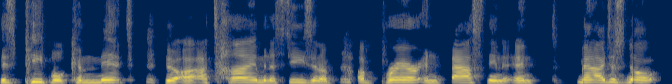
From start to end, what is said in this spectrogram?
His people commit to a, a time and a season of, of prayer and fasting. And man, I just know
